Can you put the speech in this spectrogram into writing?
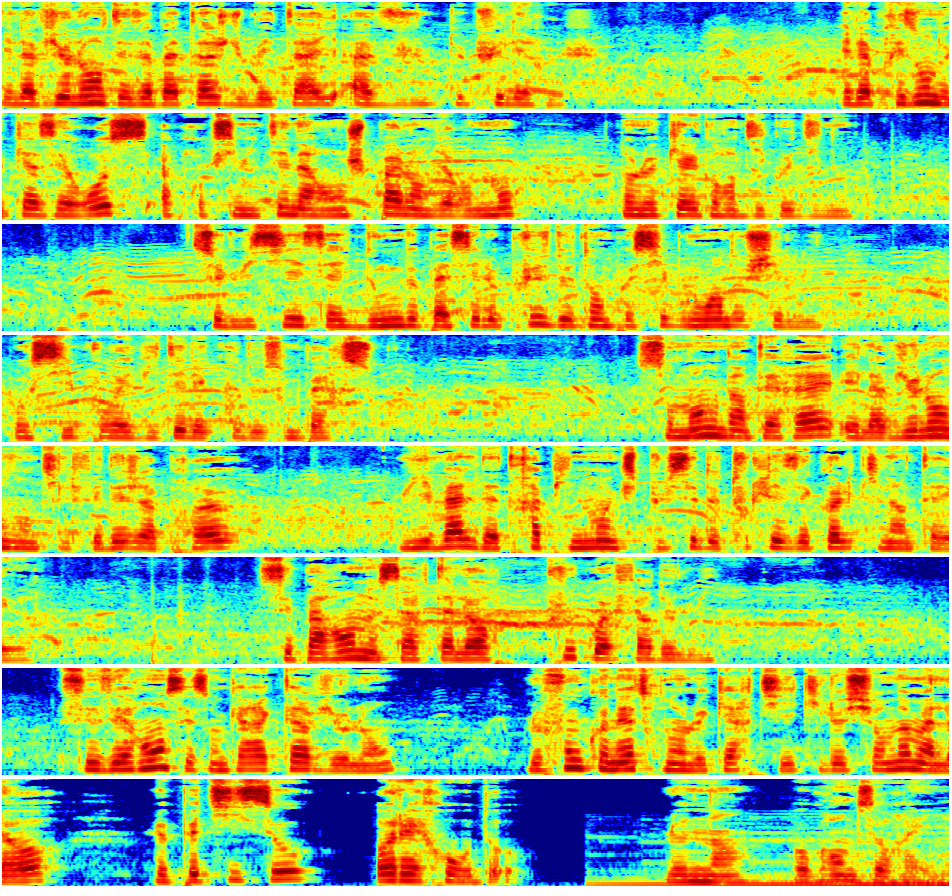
et la violence des abattages du bétail à vue depuis les rues. Et la prison de Caseros à proximité n'arrange pas l'environnement dans lequel grandit Godino. Celui-ci essaye donc de passer le plus de temps possible loin de chez lui, aussi pour éviter les coups de son père sous. Son manque d'intérêt et la violence dont il fait déjà preuve lui valent d'être rapidement expulsé de toutes les écoles qu'il intègre. Ses parents ne savent alors plus quoi faire de lui. Ses errances et son caractère violent le font connaître dans le quartier qui le surnomme alors le petit saut orejudo, le nain aux grandes oreilles.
